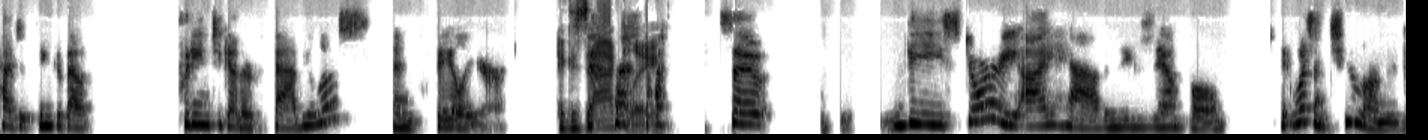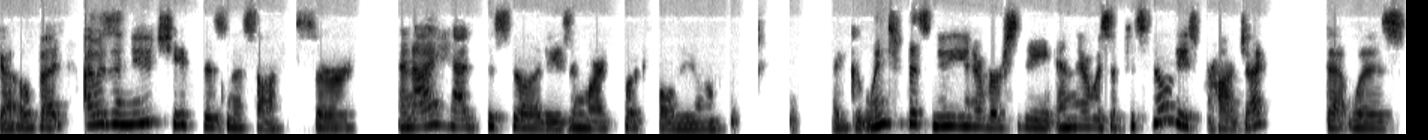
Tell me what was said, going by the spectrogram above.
had to think about putting together fabulous and failure. Exactly. so the story I have the example, it wasn't too long ago, but I was a new chief business officer and I had facilities in my portfolio. I went to this new university and there was a facilities project that was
